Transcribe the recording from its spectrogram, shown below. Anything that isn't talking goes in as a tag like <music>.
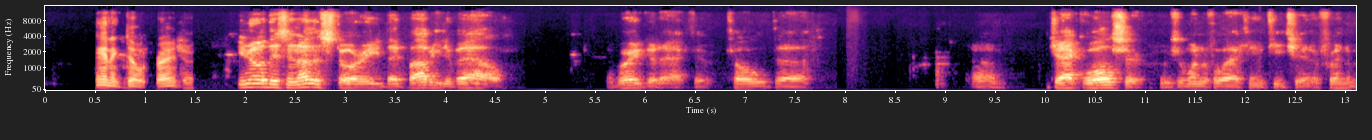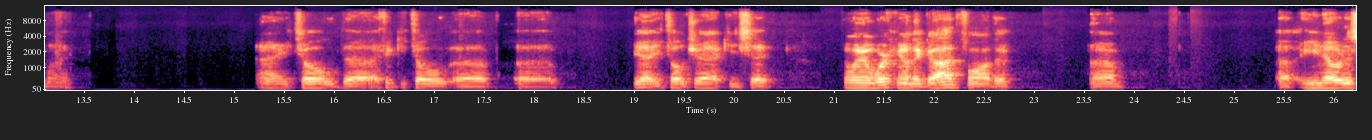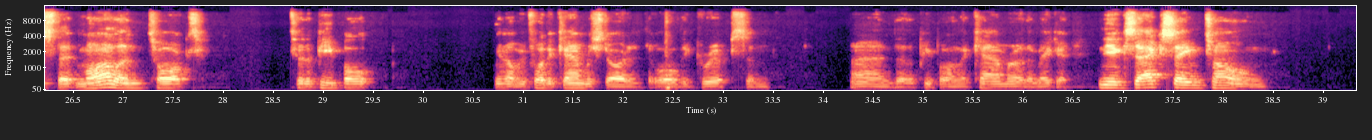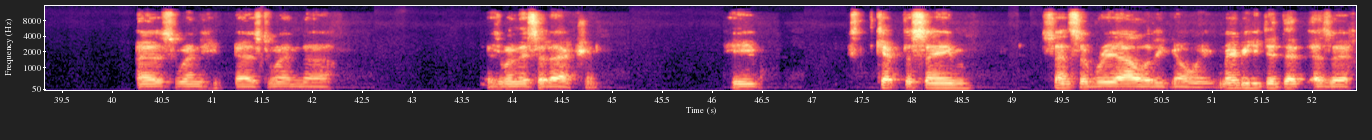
anecdote, right? You know, there's another story that Bobby Duvall, a very good actor, told uh, um, Jack Waltzer, who's a wonderful acting teacher and a friend of mine. I told, uh, I think he told, uh, uh, yeah, he told Jack, he said, when we were working on The Godfather, um, uh, he noticed that Marlon talked to the people you know, before the camera started, all the grips and and uh, people on the camera, the maker, in the exact same tone as when he- as when uh, as when they said action. He kept the same sense of reality going. Maybe he did that as a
